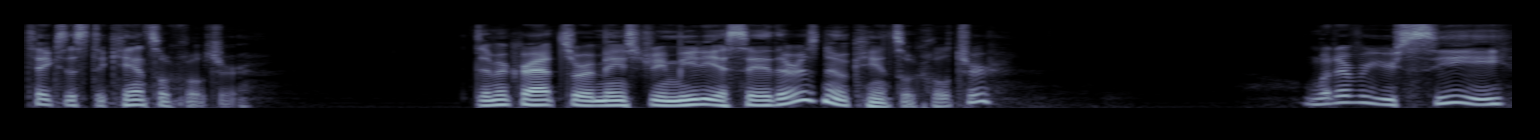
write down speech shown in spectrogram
takes us to cancel culture. Democrats or mainstream media say there is no cancel culture. Whatever you see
